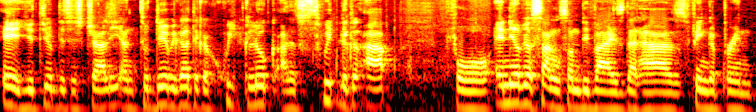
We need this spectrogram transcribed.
Hey YouTube, this is Charlie and today we're going to take a quick look at a sweet little app for any of your Samsung device that has fingerprint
